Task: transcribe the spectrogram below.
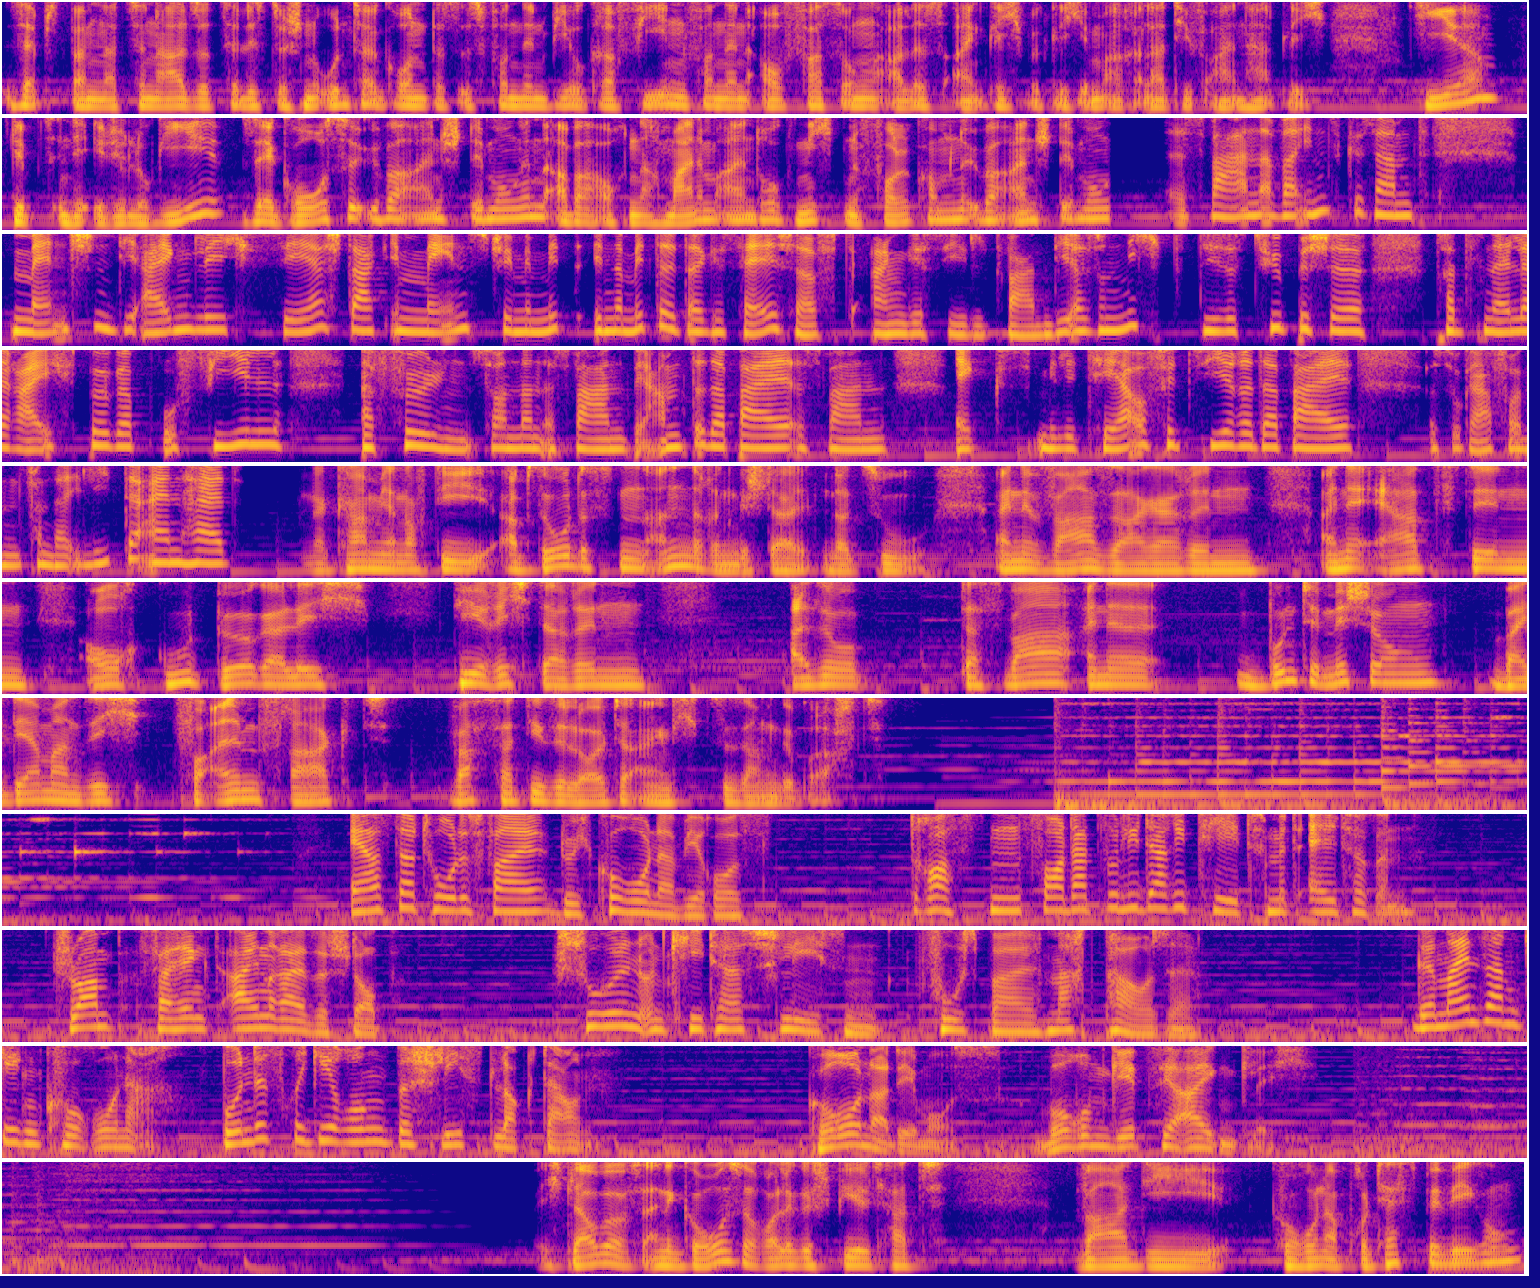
selbst beim nationalsozialistischen Untergrund, das ist von den Biografien, von den Auffassungen alles eigentlich wirklich immer relativ einheitlich. Hier gibt's in der Ideologie sehr große Übereinstimmungen, aber auch nach meinem Eindruck nicht eine vollkommene Übereinstimmung. Es waren aber insgesamt Menschen, die eigentlich sehr stark im Mainstream, in der Mitte der Gesellschaft angesiedelt waren, die also nicht dieses typische traditionelle Reichsbürgerprofil erfüllen, sondern es waren Beamte dabei, es waren Ex-Militäroffiziere dabei, sogar von, von der Eliteeinheit. Da kamen ja noch die absurdesten anderen Gestalten dazu. Eine Wahrsagerin, eine Ärztin, auch gut bürgerlich, die Richterin. Also das war eine bunte Mischung, bei der man sich vor allem fragt, was hat diese Leute eigentlich zusammengebracht? Erster Todesfall durch Coronavirus. Drosten fordert Solidarität mit Älteren. Trump verhängt Einreisestopp. Schulen und Kitas schließen. Fußball macht Pause. Gemeinsam gegen Corona. Bundesregierung beschließt Lockdown. Corona-Demos. Worum geht's hier eigentlich? Ich glaube, was eine große Rolle gespielt hat, war die Corona-Protestbewegung.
